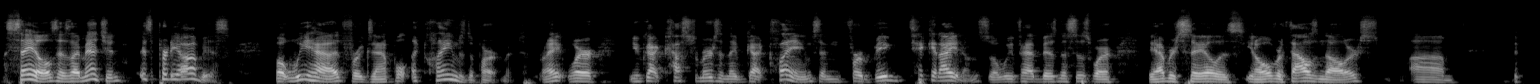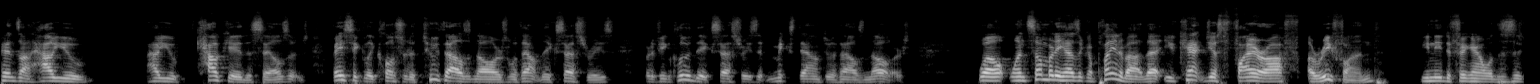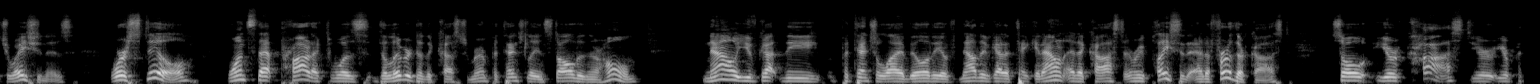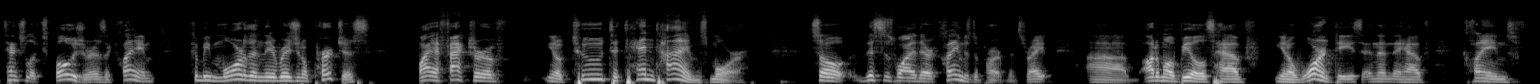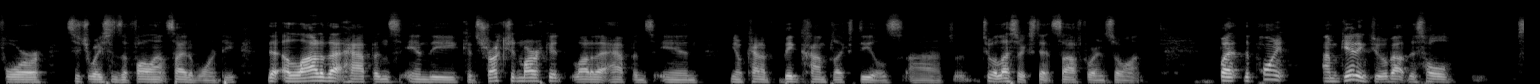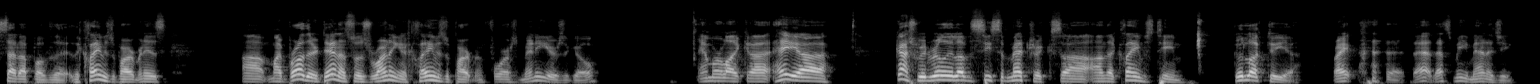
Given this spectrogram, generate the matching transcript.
sales, as I mentioned, it's pretty obvious. But we had, for example, a claims department, right? Where you've got customers and they've got claims and for big ticket items so we've had businesses where the average sale is you know over a thousand dollars um, depends on how you how you calculate the sales. It's basically closer to two thousand dollars without the accessories but if you include the accessories it mixed down to a thousand dollars. Well when somebody has a complaint about that you can't just fire off a refund. You need to figure out what the situation is. Worse still once that product was delivered to the customer and potentially installed in their home, now you've got the potential liability of now they've got to take it out at a cost and replace it at a further cost. So your cost, your your potential exposure as a claim could be more than the original purchase by a factor of you know two to ten times more. So this is why there are claims departments, right? Uh, automobiles have you know warranties, and then they have claims for situations that fall outside of warranty. That a lot of that happens in the construction market. A lot of that happens in you know kind of big complex deals, uh, to a lesser extent software and so on. But the point I'm getting to about this whole setup of the the claims department is uh, my brother Dennis was running a claims department for us many years ago, and we're like, uh, hey, uh, gosh, we'd really love to see some metrics uh, on the claims team. Good luck to you right? that that's me managing.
